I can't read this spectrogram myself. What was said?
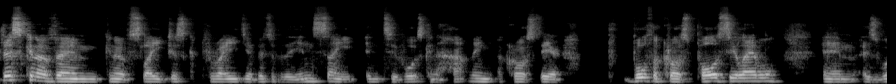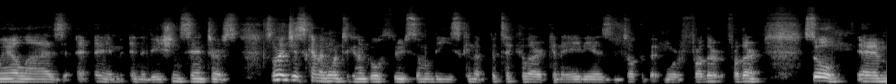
this kind of um, kind of slide just provides you a bit of the insight into what's kind of happening across there, both across policy level um, as well as um, innovation centres. So I just kind of want to kind of go through some of these kind of particular kind of areas and talk a bit more further. Further, so um,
